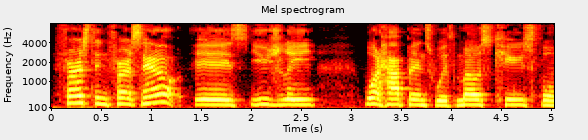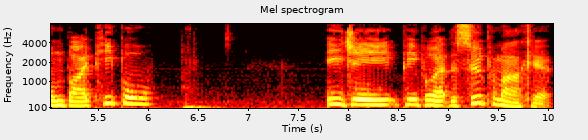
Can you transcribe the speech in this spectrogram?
first in, first out is usually what happens with most queues formed by people e.g., people at the supermarket,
